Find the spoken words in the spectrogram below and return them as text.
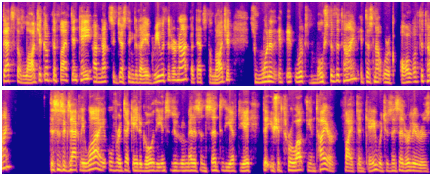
That's the logic of the 510K. I'm not suggesting that I agree with it or not, but that's the logic. It's one of it, it works most of the time. It does not work all of the time. This is exactly why, over a decade ago, the Institute of Medicine said to the FDA that you should throw out the entire 510K, which, as I said earlier, is,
